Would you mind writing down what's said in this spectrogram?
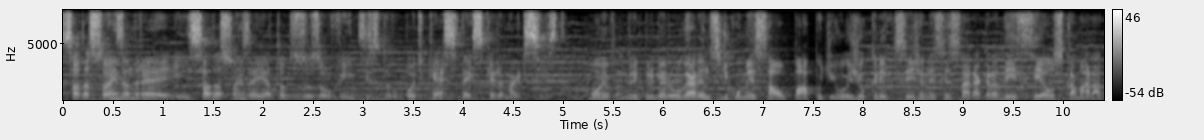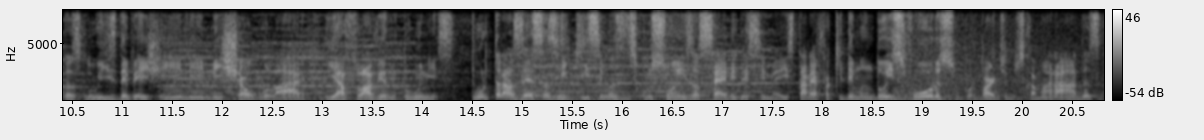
Saudações, André, e saudações aí a todos os ouvintes do podcast da Esquerda Marxista. Bom, Evandro, em primeiro lugar, antes de começar o papo de hoje, eu creio que seja necessário agradecer aos camaradas Luiz De Vigili, Michel Goulart e a Flávia Antunes por trazer essas riquíssimas discussões à série desse mês. Tarefa que demandou esforço por parte dos camaradas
